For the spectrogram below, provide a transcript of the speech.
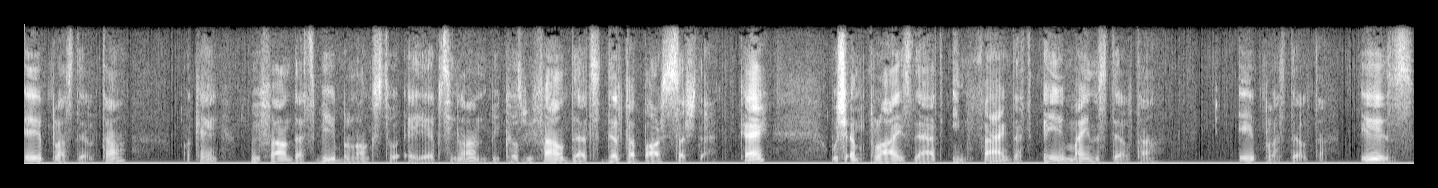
a plus delta okay we found that b belongs to a epsilon because we found that delta bar such that okay? Which implies that in fact that a minus delta a plus delta is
